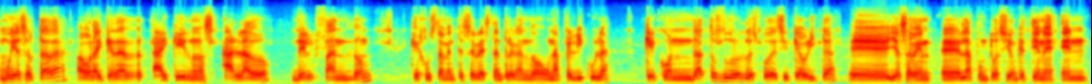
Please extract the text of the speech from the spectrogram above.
muy acertada, ahora hay que dar, hay que irnos al lado del fandom que justamente se le está entregando una película que con datos duros les puedo decir que ahorita eh, ya saben eh, la puntuación que tiene en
